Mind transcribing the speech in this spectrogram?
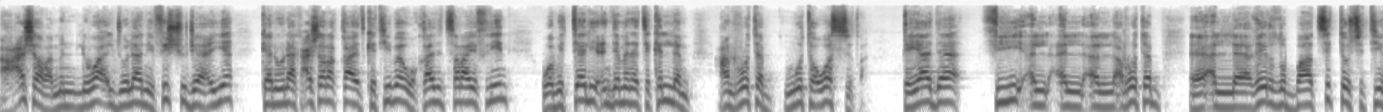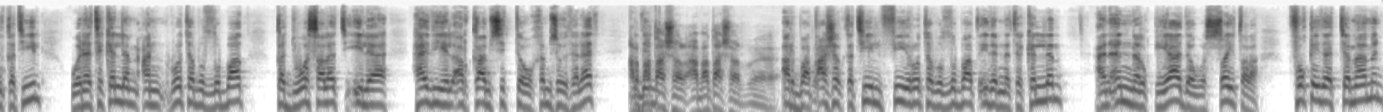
عشرة من لواء الجولاني في الشجاعية. كان هناك عشرة قائد كتيبة وقادة سرايا اثنين. وبالتالي عندما نتكلم عن رتب متوسطة قيادة في ال- ال- ال- الرتب الغير ضباط 66 قتيل. ونتكلم عن رتب الضباط قد وصلت إلى هذه الأرقام 6 و5 و3 14 14 آه، 14 قتيل في رتب الضباط. إذا نتكلم عن أن القيادة والسيطرة فقدت تماما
